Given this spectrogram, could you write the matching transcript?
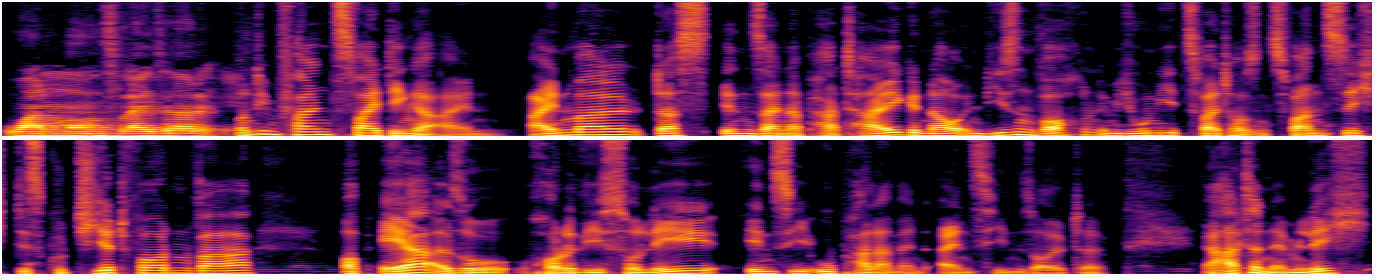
one month later. Und ihm fallen zwei Dinge ein. Einmal, dass in seiner Partei genau in diesen Wochen im Juni 2020 diskutiert worden war, ob er, also Jordi Soler, ins EU-Parlament einziehen sollte. Er hatte nämlich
